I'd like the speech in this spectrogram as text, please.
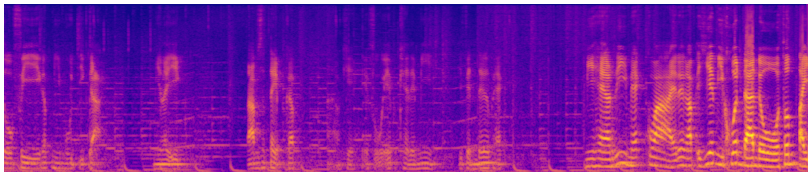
ตัวฟรีครับมีมูจิกะ มีอะไรอีก ตามสเต็ปครับอ่าโอเค FOF Academy Defender Pack มีแฮร์รี่แม็กควายด้วยครับไอ้เฮียมีขวดดาโดส้นตี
